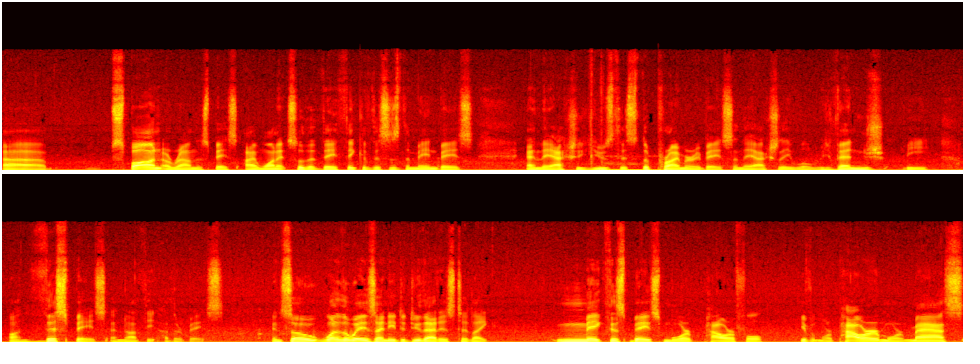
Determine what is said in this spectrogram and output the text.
uh, spawn around this base. I want it so that they think of this as the main base and they actually use this, the primary base, and they actually will revenge me on this base and not the other base. And so one of the ways I need to do that is to like make this base more powerful, give it more power, more mass.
